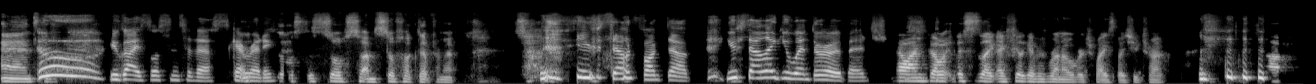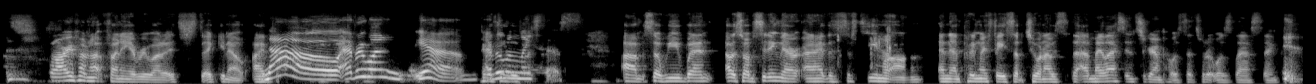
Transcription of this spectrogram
and you guys, listen to this. Get ready. So, so, so I'm still fucked up from it. So you sound fucked up. You sound like you went through it, bitch. No, I'm going. This is like I feel like I've been run over twice by two trucks. Uh, sorry if I'm not funny, everyone. It's just like you know I no, everyone, yeah, everyone likes this. um, so we went. Oh, so I'm sitting there and I had this steamer on, and then putting my face up to, and I was uh, my last Instagram post. That's what it was last thing.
